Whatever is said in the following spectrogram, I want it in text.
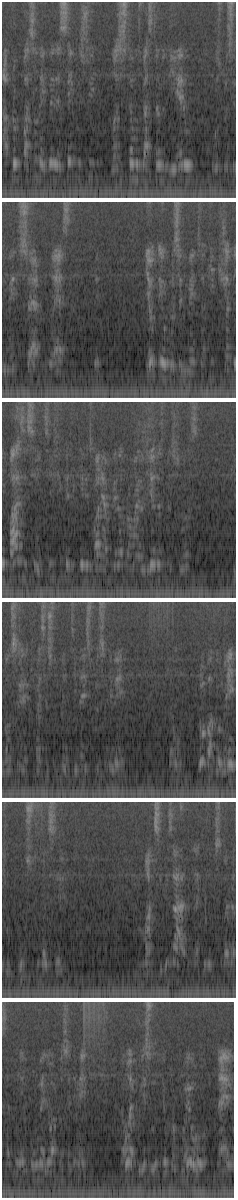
A preocupação da empresa é sempre se nós estamos gastando dinheiro com os procedimentos certos, não é essa? Eu tenho procedimentos aqui que já tem base científica de que eles valem a pena para a maioria das pessoas que vão ser, que vai ser submetida a esse procedimento. Então, provavelmente o custo vai ser maximizado, né? Quer dizer, você vai gastar dinheiro com o melhor procedimento. Então é por isso eu proponho, né, eu,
